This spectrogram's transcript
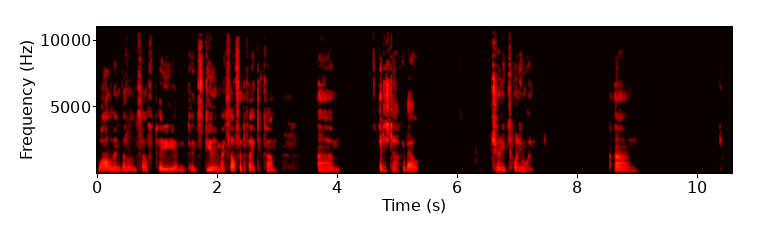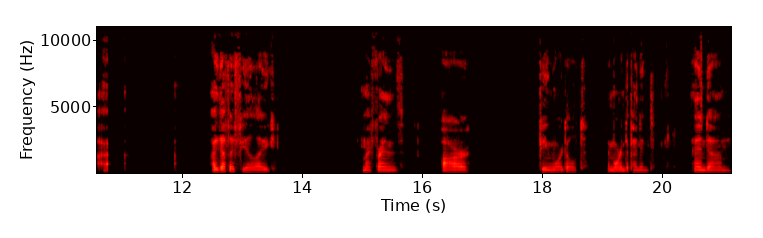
wallowing a little in self pity and, and steeling myself for the fight to come, um, and just talk about turning 21. Um, I, I definitely feel like my friends are being more adult and more independent, and um,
